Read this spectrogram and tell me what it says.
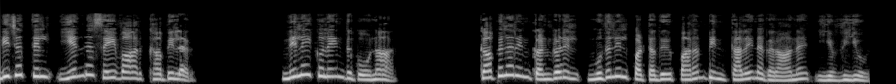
நிஜத்தில் என்ன செய்வார் கபிலர்? நிலை குலைந்து போனார். கபிலரின் கண்களில் முதலில் பட்டது பரம்பின் தலைநகரான எவ்வியூர்.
